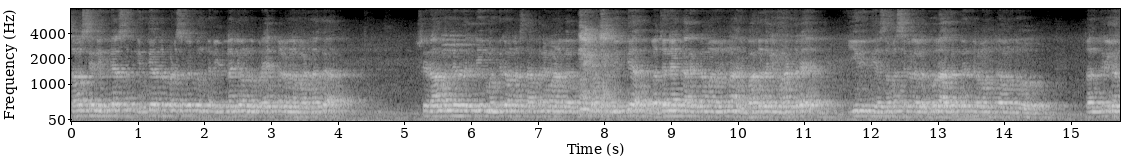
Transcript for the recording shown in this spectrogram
ಸಮಸ್ಯೆಯನ್ನು ಇತ್ಯರ್ಥ ಇತ್ಯರ್ಥಪಡಿಸಬೇಕು ಅಂತ ನಿಟ್ಟಿನಲ್ಲಿ ಒಂದು ಪ್ರಯತ್ನಗಳನ್ನ ಮಾಡಿದಾಗ ಶ್ರೀರಾಮ ಮಂದಿರದಲ್ಲಿ ಮಂದಿರವನ್ನು ಸ್ಥಾಪನೆ ಮಾಡಬೇಕು. ಮತ್ತು ನಿತ್ಯ ಭಜನೆ ಕಾರ್ಯಕ್ರಮವನ್ನು ಈ ಭಾಗದಲ್ಲಿ ಮಾಡಿದ್ರೆ ಈ ರೀತಿಯ ಸಮಸ್ಯೆಗಳೆಲ್ಲ ದೂರ ಆಗುತ್ತೆ ಅಂತ ಒಂದು ತಂತ್ರಿಗಳ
